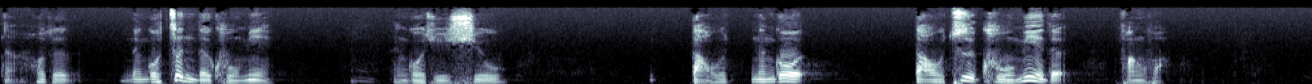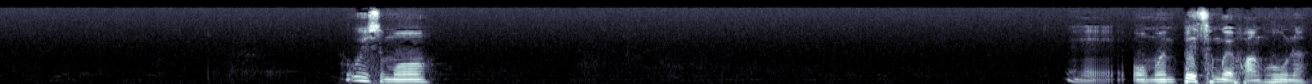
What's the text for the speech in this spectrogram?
啊，或者能够证得苦灭，能够去修导，能够导致苦灭的方法，为什么？哎，我们被称为凡夫呢？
